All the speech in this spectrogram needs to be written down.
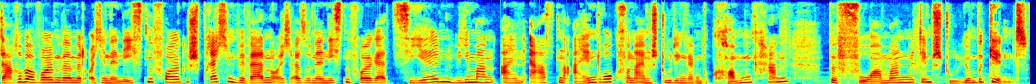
Darüber wollen wir mit euch in der nächsten Folge sprechen. Wir werden euch also in der nächsten Folge erzählen, wie man einen ersten Eindruck von einem Studiengang bekommen kann, bevor man mit dem Studium beginnt.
